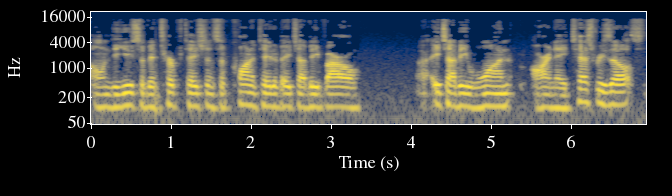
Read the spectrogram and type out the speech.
on the use of interpretations of quantitative HIV viral HIV-1 RNA test results,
